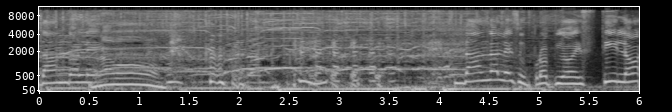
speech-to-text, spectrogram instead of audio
dándole Bravo. dándole su propio estilo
